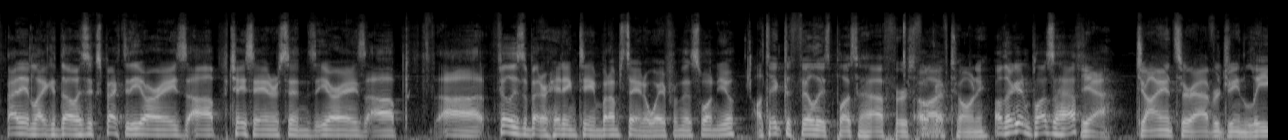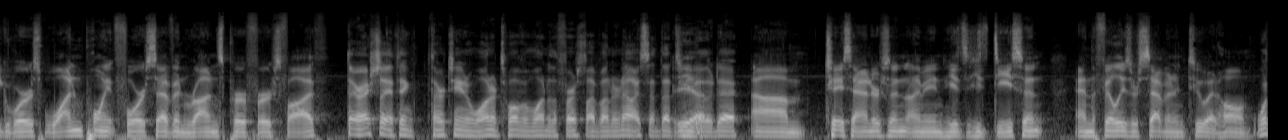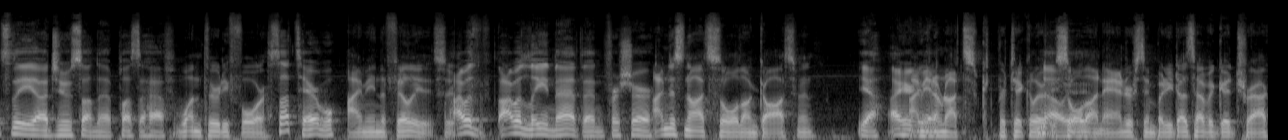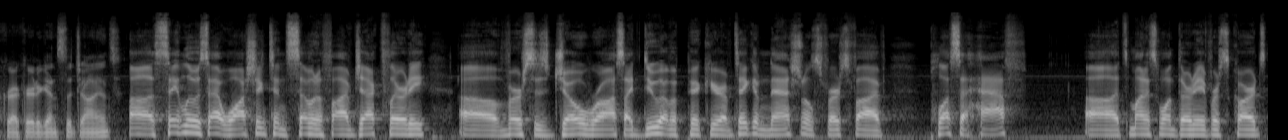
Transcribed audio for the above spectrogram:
I didn't like it though. His expected ERA is up. Chase Anderson's ERA is up. Uh, Philly's a better hitting team, but I'm staying away from this one. You? I'll take the Phillies plus a half first five, Tony. Oh, they're getting plus a half. Yeah. Giants are averaging league worst 1.47 runs per first five. They're actually, I think, 13 and one or 12 and one in the first five under. Now I sent that to you the other day. Um, Chase Anderson, I mean, he's he's decent, and the Phillies are seven and two at home, What's the uh, juice on that plus a half? 134. It's not terrible. I mean, the Phillies. I would I would lean that then for sure. I'm just not sold on Gausman. Yeah, I hear. I mean. I'm not particularly No, sold yeah. on Anderson, but he does have a good track record against the Giants. Uh, St. Louis at Washington, seven to five. Jack Flaherty uh, versus Joe Ross. I do have a pick here. I'm taking Nationals first five plus a half. Uh, it's minus one thirty eight versus Cards.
